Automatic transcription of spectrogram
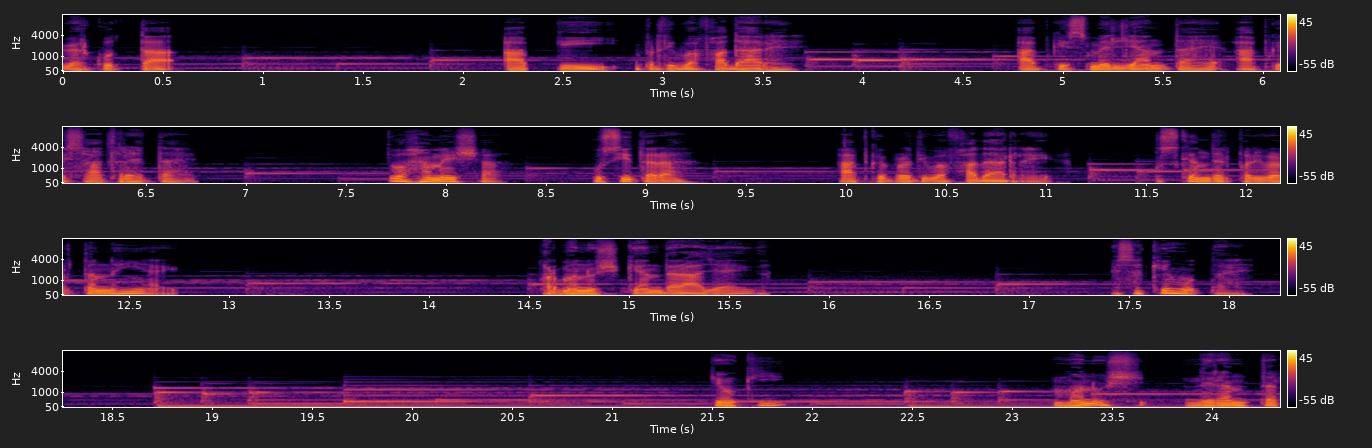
अगर कुत्ता आपकी प्रति वफादार है, आपकी स्मेल जानता है, आपके साथ रहता है तो हमेशा उसी तरह आपके प्रति वफादार रहेगा। उसके अंदर परिवर्तन नहीं आएगा। और मनुष्य के अंदर आ जाएगा। ऐसा क्यों होता है? क्योंकि मनुष्य निरंतर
